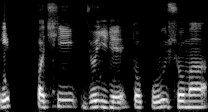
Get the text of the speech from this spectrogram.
એ પછી જોઈએ તો પુરુષોમાં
